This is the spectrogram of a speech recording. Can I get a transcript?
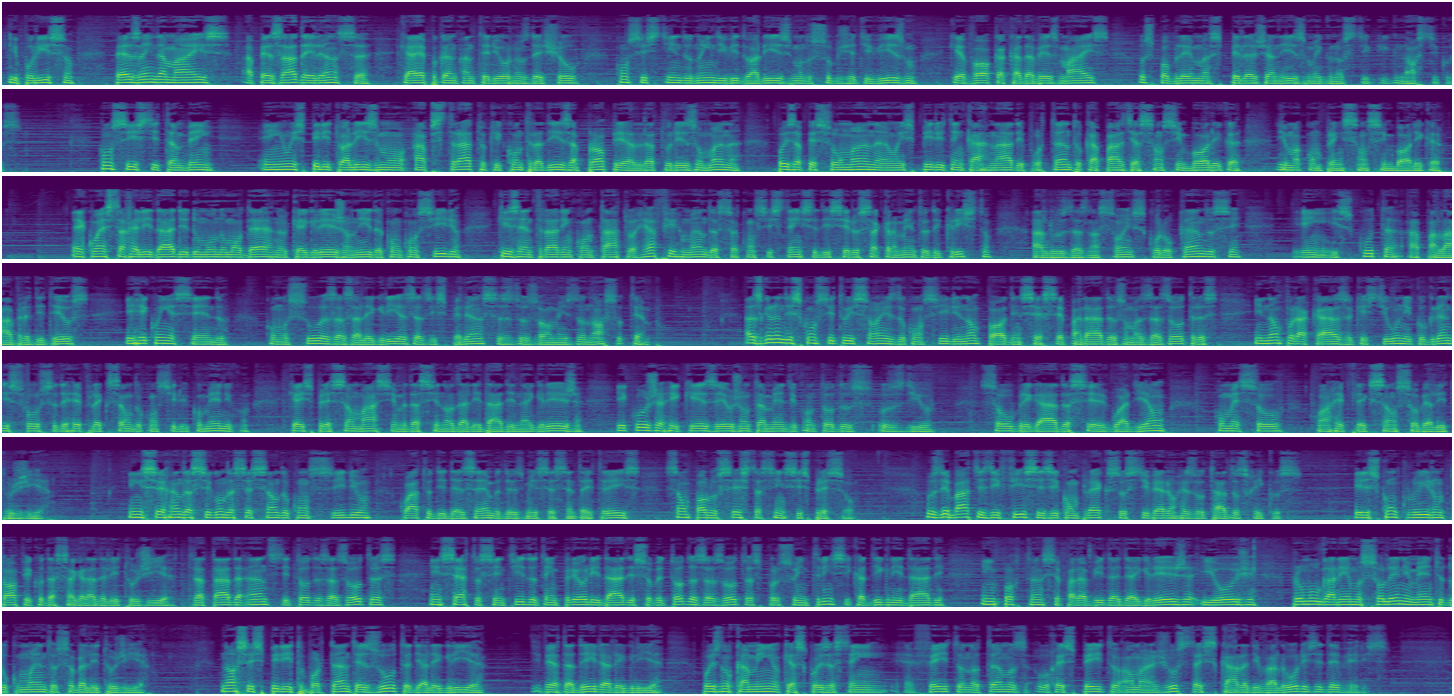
E por isso pesa ainda mais a pesada herança que a época anterior nos deixou, consistindo no individualismo, no subjetivismo que evoca cada vez mais os problemas pelagianismo e gnósticos. consiste também em um espiritualismo abstrato que contradiz a própria natureza humana, pois a pessoa humana é um espírito encarnado e, portanto, capaz de ação simbólica, de uma compreensão simbólica. É com esta realidade do mundo moderno que a Igreja, unida com o Concílio, quis entrar em contato, reafirmando essa consistência de ser o sacramento de Cristo, à luz das nações, colocando-se em escuta à palavra de Deus e reconhecendo como suas as alegrias e as esperanças dos homens do nosso tempo. As grandes constituições do concílio não podem ser separadas umas das outras, e não por acaso que este único grande esforço de reflexão do concílio ecumênico, que é a expressão máxima da sinodalidade na igreja e cuja riqueza eu juntamente com todos os de sou obrigado a ser guardião, começou com a reflexão sobre a liturgia. Encerrando a segunda sessão do concílio, 4 de dezembro de 2063, São Paulo VI assim se expressou. Os debates difíceis e complexos tiveram resultados ricos. Eles concluíram o tópico da Sagrada Liturgia, tratada antes de todas as outras, em certo sentido tem prioridade sobre todas as outras por sua intrínseca dignidade e importância para a vida da Igreja e hoje promulgaremos solenemente o documento sobre a liturgia. Nosso espírito, portanto, exulta de alegria, de verdadeira alegria, pois no caminho que as coisas têm é, feito notamos o respeito a uma justa escala de valores e deveres.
